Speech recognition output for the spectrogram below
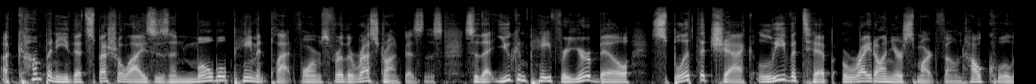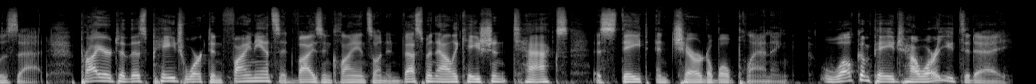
a company that specializes in mobile payment platforms for the restaurant business so that you can pay for your bill, split the check, leave a tip right on your smartphone. How cool is that? Prior to this, Paige worked in finance, advising clients on investment allocation, tax, estate, and charitable planning. Welcome, Paige. How are you today?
